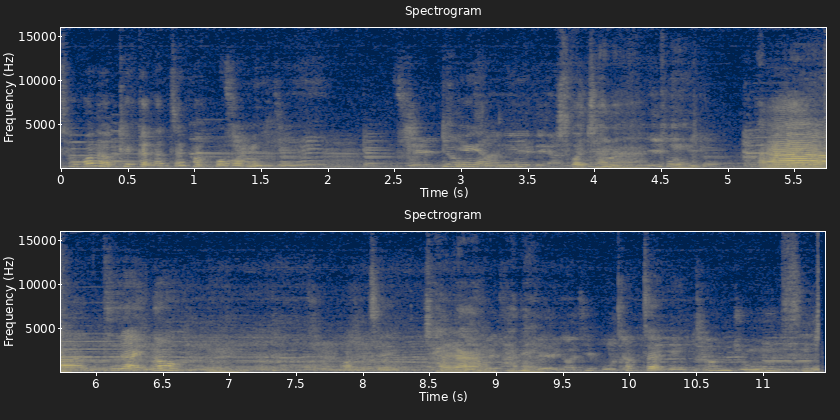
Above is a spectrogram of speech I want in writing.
저번에 어떻게 끝났지? 박보검이? 기억이 안 나네. 죽었잖아. 걔. 남자애. 아 디자이너? 응. 맞지. 잘 나가는 반에. 갑자기. 응.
